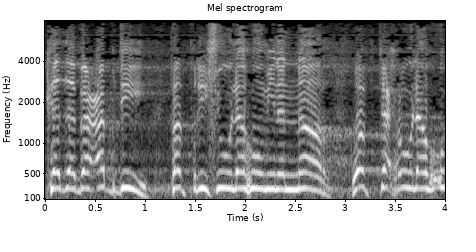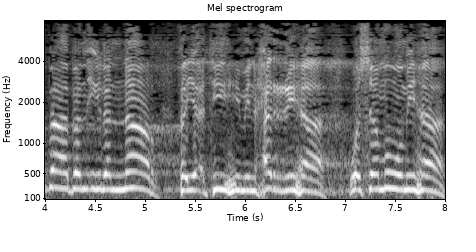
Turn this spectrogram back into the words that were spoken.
كذب عبدي فافرشوا له من النار وافتحوا له بابا إلى النار فيأتيه من حرها وسمومها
